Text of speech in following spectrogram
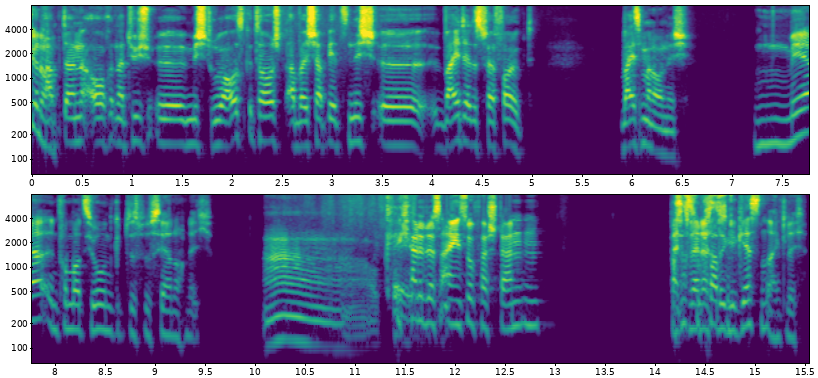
genau. habe dann auch natürlich äh, mich drüber ausgetauscht, aber ich habe jetzt nicht äh, weiter das verfolgt. Weiß man auch nicht. Mehr Informationen gibt es bisher noch nicht. Ah, okay. Ich hatte das eigentlich so verstanden. Was hast du gerade so gegessen eigentlich?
